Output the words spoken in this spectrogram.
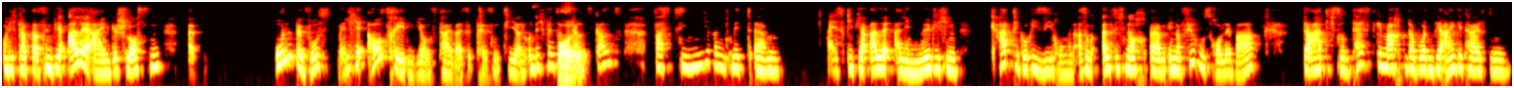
und ich glaube, da sind wir alle eingeschlossen, äh, unbewusst, welche Ausreden wir uns teilweise präsentieren. Und ich finde es ganz, ganz faszinierend mit, ähm, es gibt ja alle, alle möglichen Kategorisierungen. Also als ich noch ähm, in der Führungsrolle war, da hatte ich so einen Test gemacht und da wurden wir eingeteilt in,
